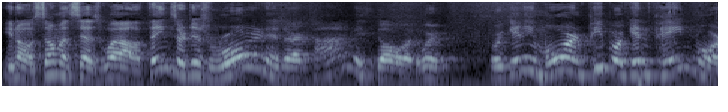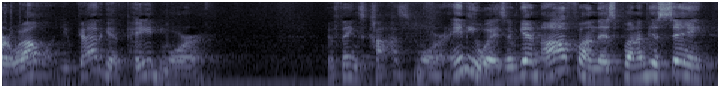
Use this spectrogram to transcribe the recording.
You know, someone says, well, things are just roaring as our economy's going. We're, we're getting more and people are getting paid more. Well, you've got to get paid more if things cost more. Anyways, I'm getting off on this, but I'm just saying,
